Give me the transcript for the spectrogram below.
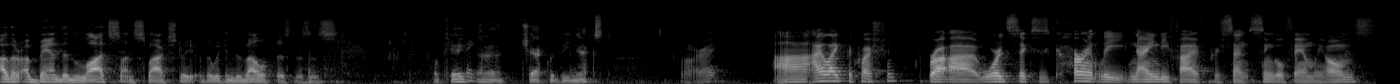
other abandoned lots on Spark Street that we can develop businesses. Okay, Thank you. uh, Jack would be next. All right. Uh, I like the question. Bro- uh, Ward 6 is currently 95% single family homes.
